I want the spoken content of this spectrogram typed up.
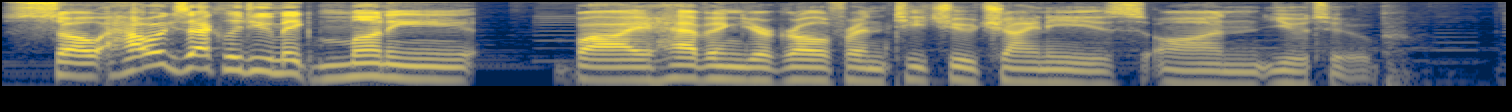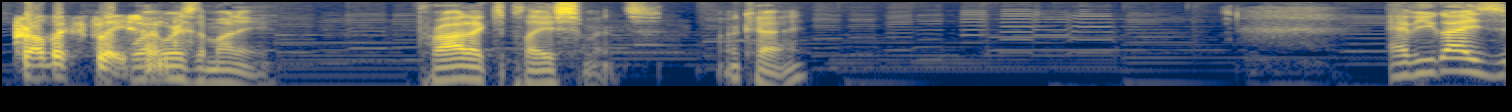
So, how exactly do you make money by having your girlfriend teach you Chinese on YouTube? Product Where, placement. where's the money? Product placement. Okay. Have you guys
